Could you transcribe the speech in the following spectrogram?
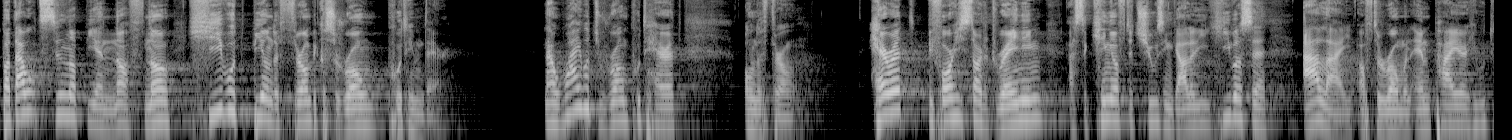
but that would still not be enough. No, he would be on the throne because Rome put him there. Now, why would Rome put Herod on the throne? Herod, before he started reigning as the king of the Jews in Galilee, he was an ally of the Roman Empire. He would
